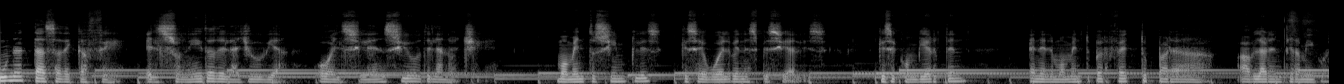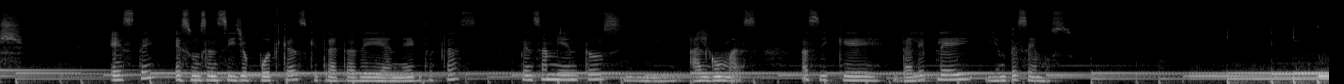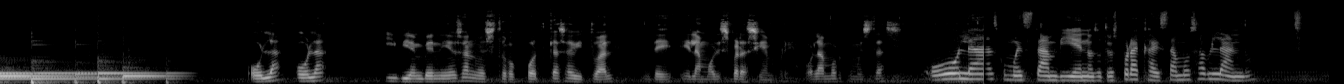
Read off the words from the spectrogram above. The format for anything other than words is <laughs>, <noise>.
Una taza de café, el sonido de la lluvia o el silencio de la noche. Momentos simples que se vuelven especiales, que se convierten en el momento perfecto para hablar entre amigos. Este es un sencillo podcast que trata de anécdotas, pensamientos y algo más. Así que dale play y empecemos. Bienvenidos a nuestro podcast habitual de El amor es para siempre. Hola amor, ¿cómo estás? Hola, ¿cómo están? Bien, nosotros por acá estamos hablando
